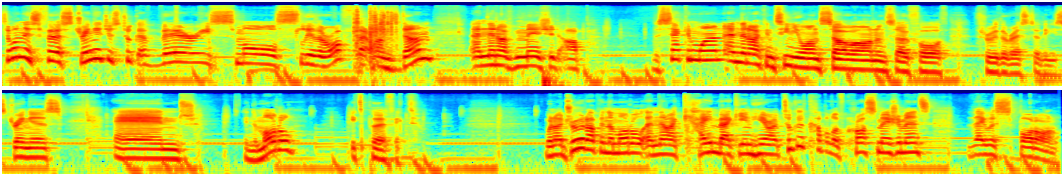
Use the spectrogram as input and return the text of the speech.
So on this first string, I just took a very small slither off. That one's done. And then I've measured up the second one, and then I continue on so on and so forth through the rest of these stringers. And in the model, it's perfect. When I drew it up in the model and then I came back in here, I took a couple of cross measurements, they were spot on.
